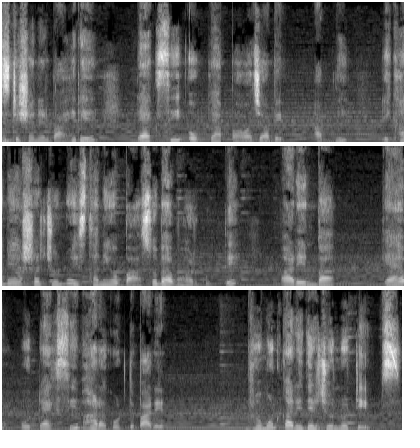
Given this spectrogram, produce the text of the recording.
স্টেশনের বাহিরে ট্যাক্সি ও ক্যাব পাওয়া যাবে। আপনি এখানে আসার জন্য স্থানীয় বাসও ব্যবহার করতে পারেন বা ক্যাব ও ট্যাক্সি ভাড়া করতে পারেন। ভ্রমণকারীদের জন্য টিপস।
